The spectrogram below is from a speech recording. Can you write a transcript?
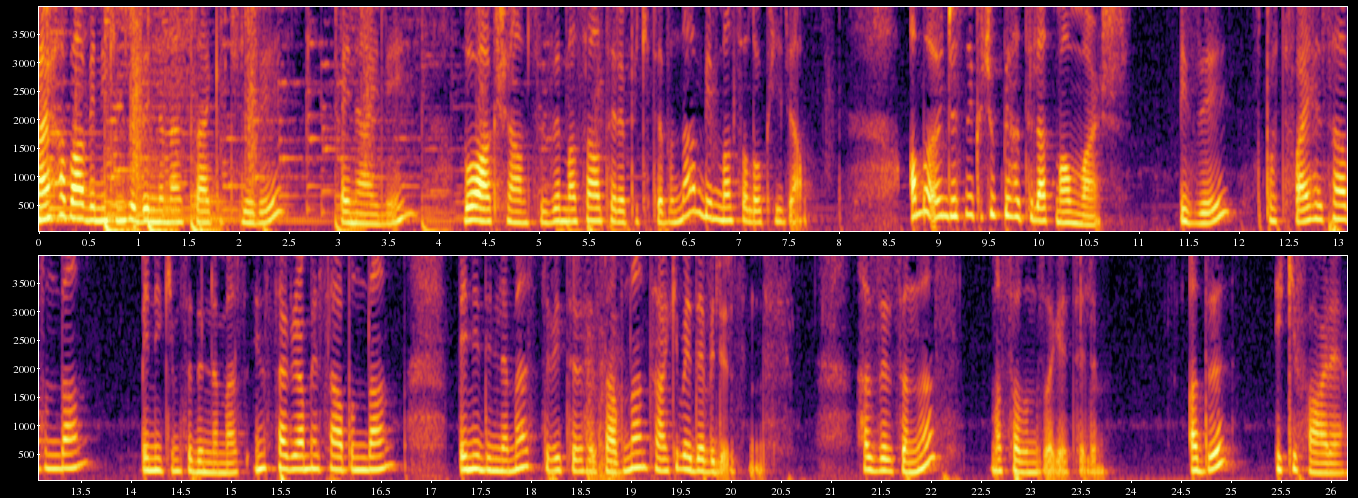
Merhaba beni kimse dinlemez takipçileri. Ben Aylin. Bu akşam size Masal Terapi kitabından bir masal okuyacağım. Ama öncesinde küçük bir hatırlatmam var. Bizi Spotify hesabından, Beni Kimse Dinlemez Instagram hesabından, Beni Dinlemez Twitter hesabından takip edebilirsiniz. Hazırsanız masalımıza geçelim. Adı İki Fare.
